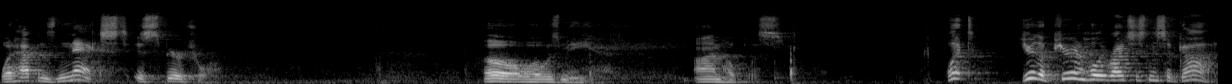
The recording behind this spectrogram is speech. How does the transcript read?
What happens next is spiritual. Oh, woe is me. I'm hopeless. What? You're the pure and holy righteousness of God.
